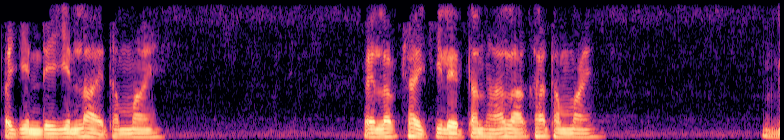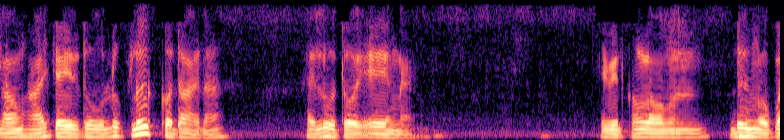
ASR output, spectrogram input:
ไปยินดียินไล่ทำไม ไปรับใช้กิเลสตัณหาราคะทำไมลองหายใจดูลึกๆก็ได้นะ ให้รู้ตัวเองเนะชีวิตของเรามันดึงออกไป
